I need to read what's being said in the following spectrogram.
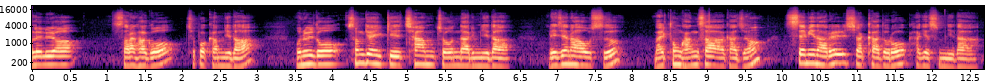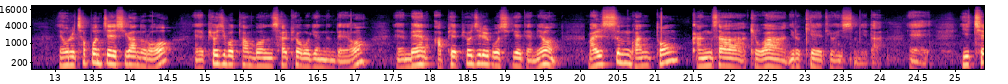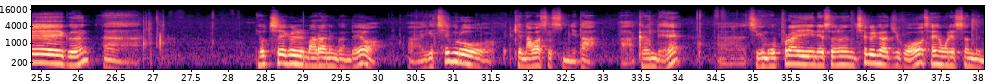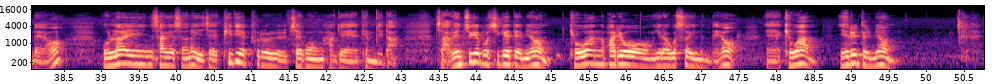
할렐루야 사랑하고 축복합니다. 오늘도 성경 읽기 참 좋은 날입니다. 레제나 하우스 말통 강사 가정 세미나를 시작하도록 하겠습니다. 예, 오늘 첫 번째 시간으로 예, 표지부터 한번 살펴보겠는데요. 예, 맨 앞에 표지를 보시게 되면 말씀 관통 강사 교환 이렇게 되어 있습니다. 예, 이 책은 아, 요 책을 말하는 건데요. 아, 이게 책으로 이렇게 나왔었습니다. 아, 그런데 아, 지금 오프라인에서는 책을 가지고 사용을 했었는데요. 온라인 상에서는 이제 PDF를 제공하게 됩니다. 자, 왼쪽에 보시게 되면 교환 활용이라고 써 있는데요. 예, 교환, 예를 들면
